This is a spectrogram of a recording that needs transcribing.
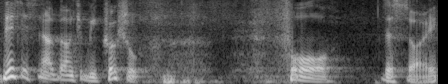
this is now going to be crucial for the story.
